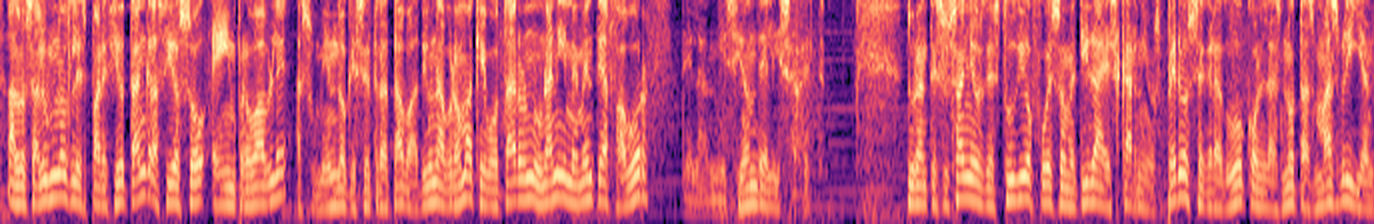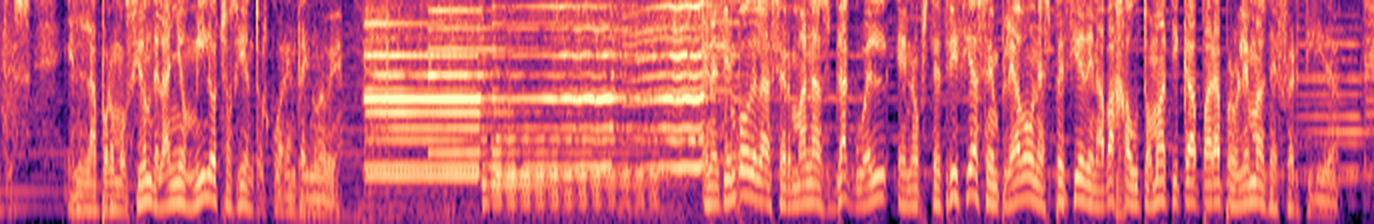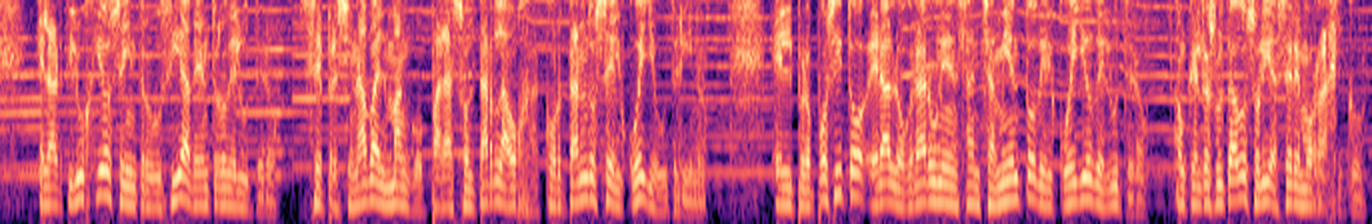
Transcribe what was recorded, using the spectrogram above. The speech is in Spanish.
A los alumnos les pareció tan gracioso e improbable, asumiendo que se trataba de una broma, que votaron unánimemente a favor de la admisión de Elizabeth. Durante sus años de estudio fue sometida a escarnios, pero se graduó con las notas más brillantes en la promoción del año 1849. En el tiempo de las hermanas Blackwell, en obstetricia se empleaba una especie de navaja automática para problemas de fertilidad. El artilugio se introducía dentro del útero. Se presionaba el mango para soltar la hoja, cortándose el cuello uterino. El propósito era lograr un ensanchamiento del cuello del útero aunque el resultado solía ser hemorrágico.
